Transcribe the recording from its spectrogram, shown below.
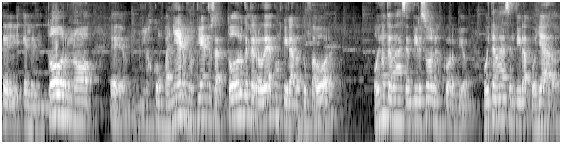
el, el entorno, eh, los compañeros, los clientes, o sea, todo lo que te rodea conspirando a tu favor. Hoy no te vas a sentir solo, Escorpio. Hoy te vas a sentir apoyado.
